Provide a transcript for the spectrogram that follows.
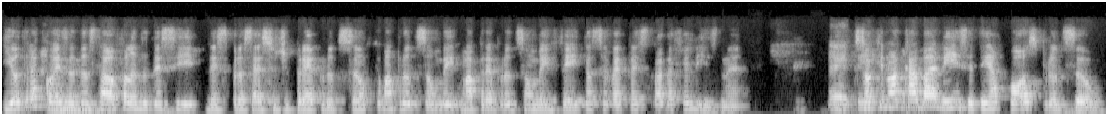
E outra coisa, é. eu estava falando desse, desse processo de pré-produção, porque uma produção bem, uma pré-produção bem feita, você vai para a estrada feliz, né? É, Só que não acaba ali, você tem a pós-produção,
